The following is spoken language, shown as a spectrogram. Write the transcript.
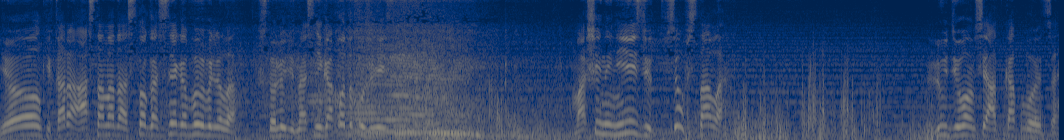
Ёлки, кара, Астанада столько снега вывалило, что люди на снегоходах уже ездят. Машины не ездят, все встало. Люди вон все откапываются.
